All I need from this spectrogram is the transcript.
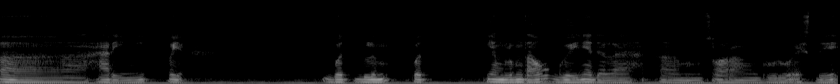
uh, hari ini. Oh ya buat belum buat yang belum tahu gue ini adalah um, seorang guru SD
